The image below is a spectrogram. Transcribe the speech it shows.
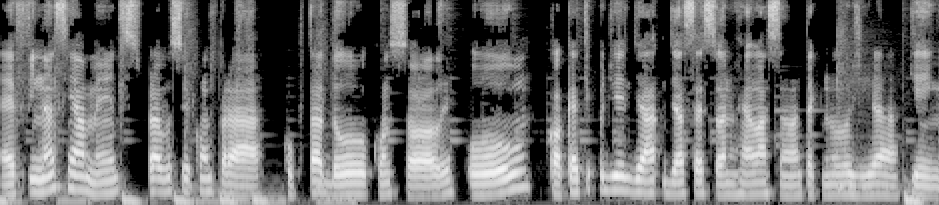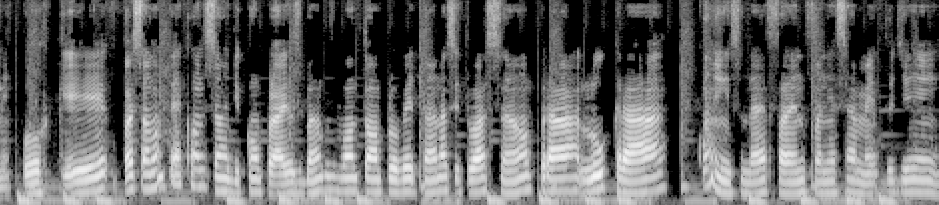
é, financiamentos para você comprar computador, console ou qualquer tipo de, de, de, acessório em relação à tecnologia gamer, porque o pessoal não tem condições de comprar e os bancos vão estar aproveitando a situação para lucrar com isso, né? Fazendo financiamento de,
